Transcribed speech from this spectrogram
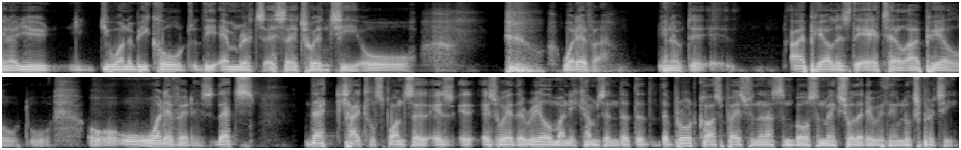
you know, you you, you want to be called the Emirates SA20 or whatever. You know, the IPL is the Airtel IPL or, or, or whatever it is. That's that title sponsor is is where the real money comes in. The the, the broadcast pays for the nuts and bolts and makes sure that everything looks pretty.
